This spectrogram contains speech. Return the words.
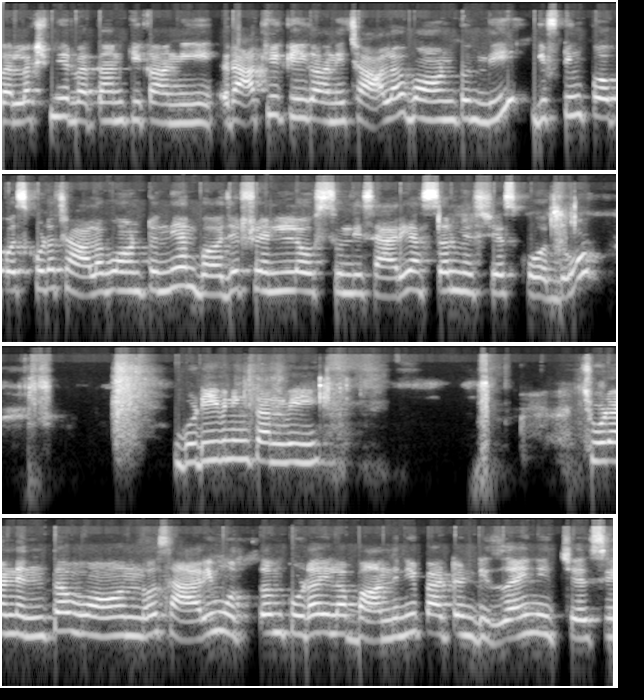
వరలక్ష్మి వ్రతానికి కానీ రాఖీకి కానీ చాలా బాగుంటుంది. గిఫ్టింగ్ పర్పస్ కూడా చాలా బాగుంటుంది. అండ్ బడ్జెట్ ఫ్రెండ్లీలో వస్తుంది శారీ. అస్సలు మిస్ చేసుకోవద్దు. Good evening Tanvi. చూడండి ఎంత బాగుందో. శారీ మొత్తం కూడా ఇలా బాందిని ప్యాటర్న్ డిజైన్ ఇచ్చేసి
